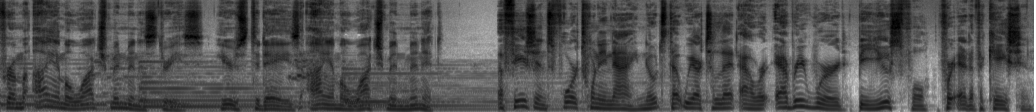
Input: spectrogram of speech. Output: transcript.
From I Am a Watchman Ministries, here's today's I Am a Watchman Minute. Ephesians 4:29 notes that we are to let our every word be useful for edification.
